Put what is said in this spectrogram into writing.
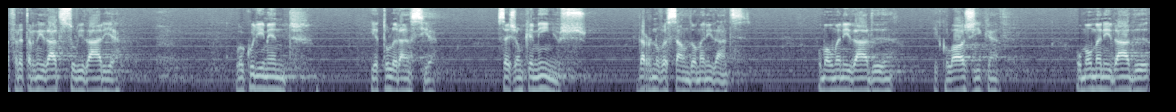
a fraternidade solidária, o acolhimento e a tolerância sejam caminhos da renovação da humanidade. Uma humanidade ecológica, uma humanidade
